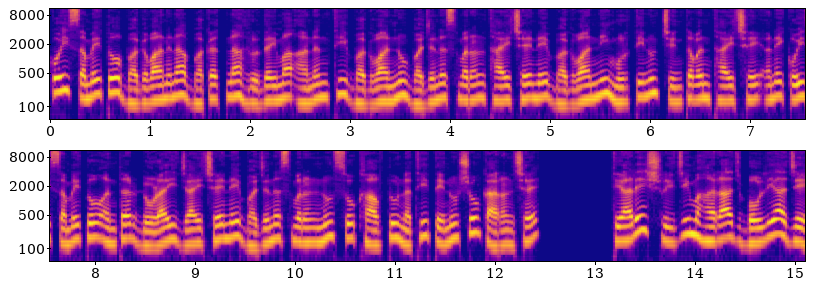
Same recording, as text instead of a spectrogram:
કોઈ સમય તો ભગવાનના ભકતના હૃદયમાં આનંદથી ભગવાનનું ભજન સ્મરણ થાય છે ને ભગવાનની મૂર્તિનું ચિંતવન થાય છે અને કોઈ સમય તો અંતર ડોળાઈ જાય છે ને ભજન સ્મરણનું સુખ આવતું નથી તેનું શું કારણ છે? ત્યારે શ્રીજી મહારાજ બોલ્યા જે,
